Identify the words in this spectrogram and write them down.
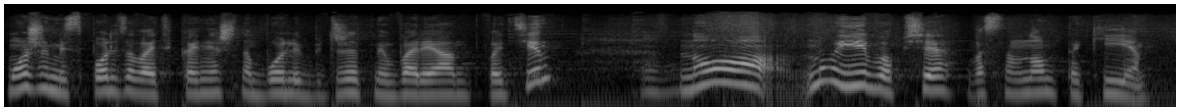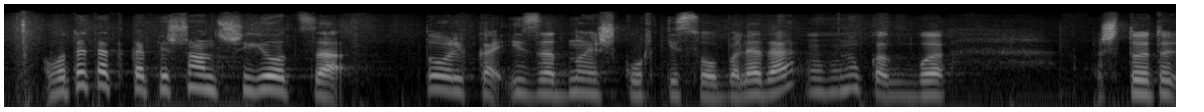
Можем использовать, конечно, более бюджетный вариант ватин, но, ну и вообще в основном такие. Вот этот капюшон шьется только из одной шкурки соболя, да, ну как бы что это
